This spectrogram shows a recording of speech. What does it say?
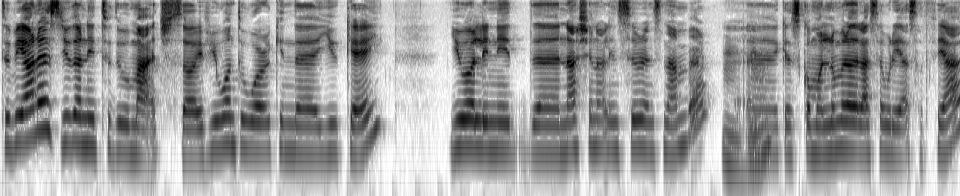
to be honest, you don't need to do much. So if you want to work in the UK, you only need the national insurance number, Mhm. uh, que es como el número de la seguridad social.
